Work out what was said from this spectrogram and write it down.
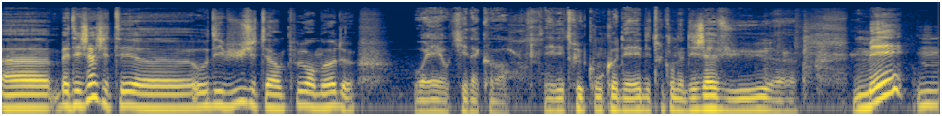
Euh, déjà, j'étais au début, j'étais un peu en mode ouais, ok, d'accord. Il y a des trucs qu'on connaît, des trucs qu'on a déjà vus. mais mm,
